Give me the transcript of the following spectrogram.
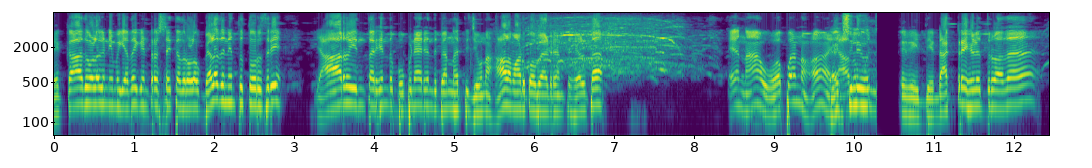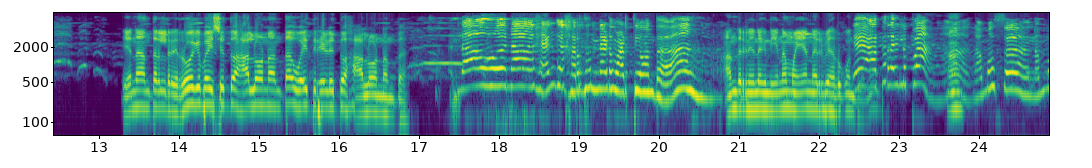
ಬೇಕಾದ ಒಳಗೆ ನಿಮಗೆ ಎದಾಗ ಇಂಟ್ರೆಸ್ಟ್ ಐತೆ ಅದ್ರೊಳಗೆ ಬೆಳೆದು ನಿಂತು ತೋರಿಸ್ರಿ. ಯಾರು ಇಂಥರ ಹಿಂದೆ ಬುಬ್ಣ್ಯಾರಿಂದ ಬೆನ್ನ ಹತ್ತಿ ಜೀವನ ಹಾಳು ಮಾಡ್ಕೋಬೇಡ್ರಿ ಅಂತ ಹೇಳ್ತಾ. ಏ ನಾ ಓಪನ್ ಐತಿ. ಡಾಕ್ಟ್ರೇ ಹೇಳಿದ್ರು ಅದ ಏನ ಅಂತಾರಲ್ರಿ ರೋಗಿ ಬಯಸಿದ್ದು ಹಾಲೋಣ ಅಂತ ವೈದ್ಯರು ಹೇಳಿದ್ದು ಹಾಲೋಣ ಅಂತ. ನಾವು ನಾ ಹೆಂಗ ಹರ್ದ ಹನ್ನೆರಡು ಮಾಡ್ತೀವ ಅಂದ? ಅಂದ್ರೆ ನಿನಗೆ ನೀನ ಮೈಯ ನರ್ವಿ ಏ ಹರ್ಕೊಂತ ಆತರ ಇಲ್ಲಪ್ಪ. ಹಾ, ನಮ್ಮ ಸ ನಮ್ಮ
